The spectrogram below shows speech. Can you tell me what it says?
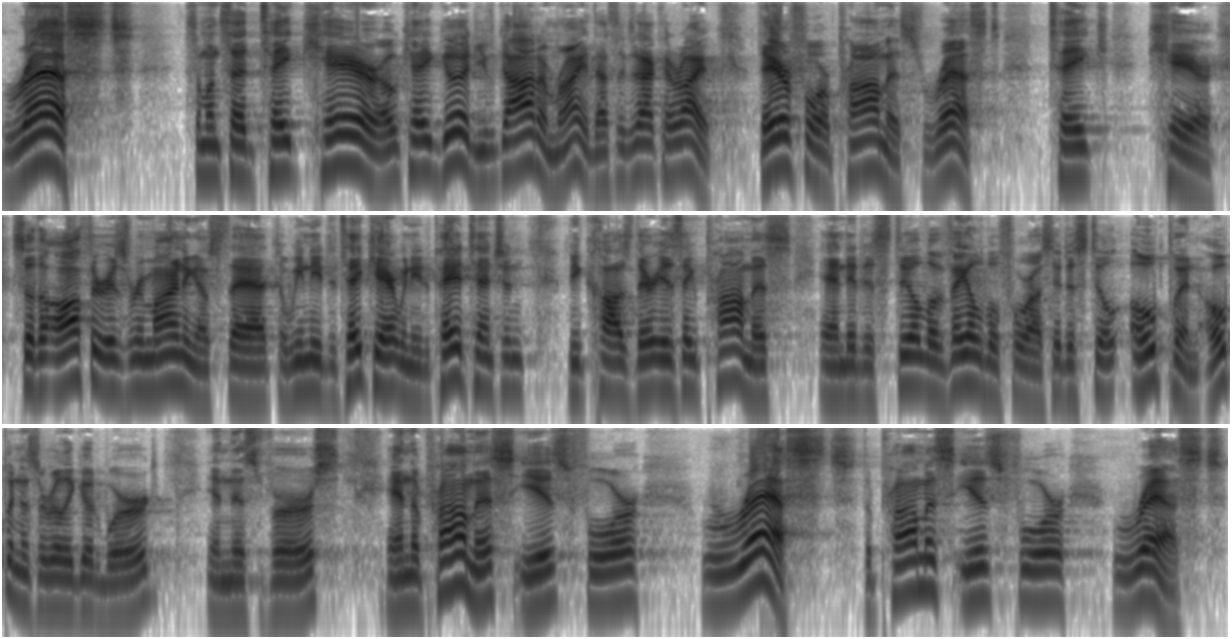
Rest. Someone said, take care. Okay, good. You've got them, right? That's exactly right. Therefore, promise, rest, take care. So the author is reminding us that we need to take care, we need to pay attention because there is a promise and it is still available for us. It is still open. Open is a really good word in this verse. And the promise is for rest. The promise is for rest.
